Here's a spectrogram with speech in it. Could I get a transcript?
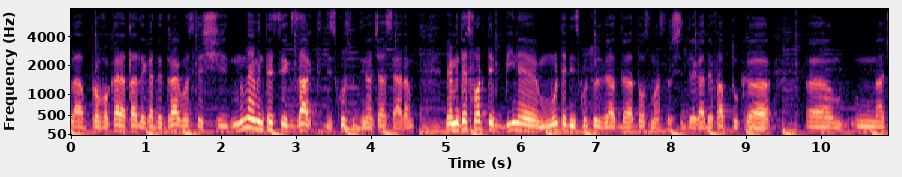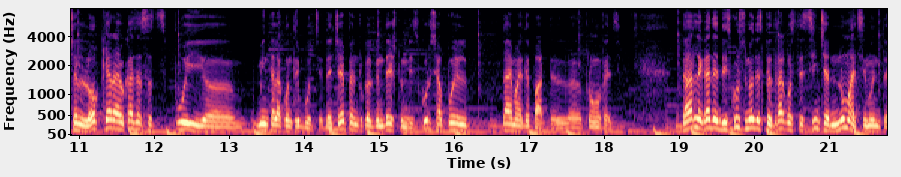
la provocarea ta legată de dragoste și nu mi-amintesc exact discursul din acea seară. Mi-amintesc foarte bine multe discursuri de la, de la Toastmasters și legat de faptul că uh, în acel loc chiar ai ocazia să-ți spui uh, mintea la contribuție. De ce? Pentru că gândești un discurs și apoi îl dai mai departe, îl uh, promovezi. Dar legat de discursul meu despre dragoste, sincer, nu mai țin minte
